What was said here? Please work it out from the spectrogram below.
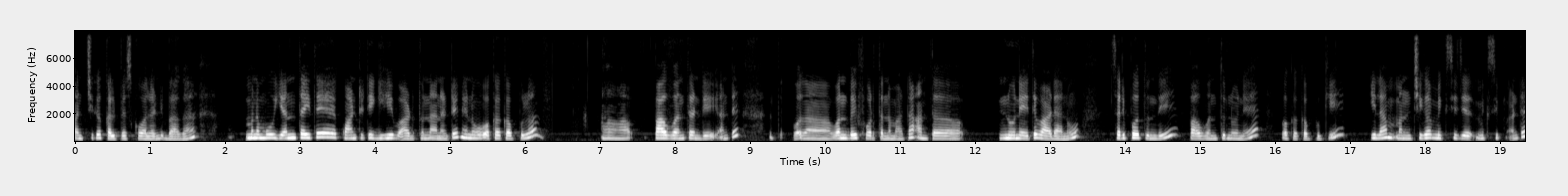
మంచిగా కలిపేసుకోవాలండి బాగా. మనము ఎంతైతే క్వాంటిటీ ఘీ వాడుతున్నానంటే నేను ఒక కప్పులో పావు వంత అండి. అంటే వన్ బై ఫోర్త్ అన్నమాట. అంత నూనె అయితే వాడాను. సరిపోతుంది పావు వంతు నూనె ఒక కప్పుకి. ఇలా మంచిగా మిక్సీ చే మిక్సీ అంటే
